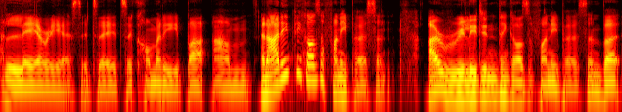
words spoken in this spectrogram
hilarious. It's a it's a comedy, but um and I didn't think I was a funny person. I really didn't think I was a funny person, but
